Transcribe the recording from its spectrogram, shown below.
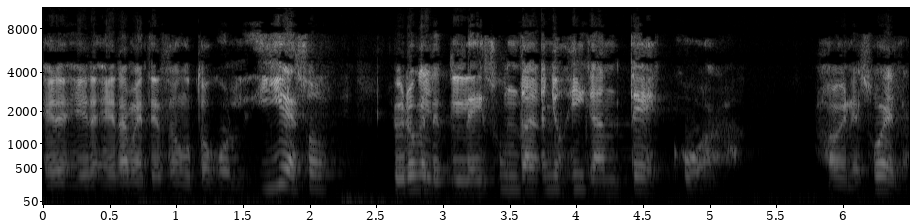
era, era, meterse en un autogol. Y eso yo creo que le, hizo un daño gigantesco a, a Venezuela.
